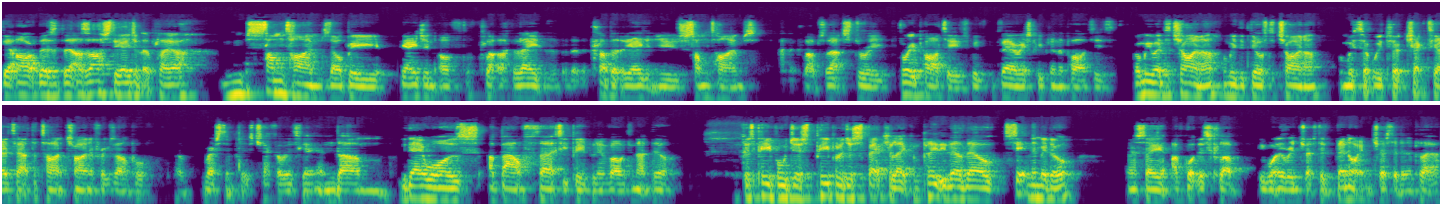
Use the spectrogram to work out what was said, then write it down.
there are there's, there's us the agent of the player. Sometimes there'll be the agent of the club, the, the club that the agent used. Sometimes and the club. So that's three three parties with various people in the parties. When we went to China, when we did deals to China, when we took we took Cheick Tiote out to China, for example, uh, rest in peace, Cheick, obviously, and um, there was about thirty people involved in that deal because people just people just speculate completely. They'll they'll sit in the middle and say, "I've got this club. People are interested. They're not interested in a player."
